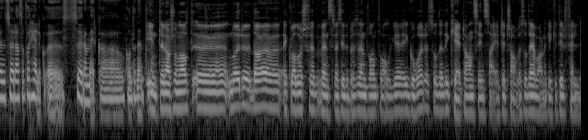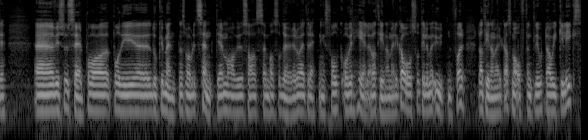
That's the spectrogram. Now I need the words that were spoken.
Venezuela, altså for hele Sør-Amerika-kontinentet? Internasjonalt. Når da Ecuadors venstresidepresident vant valget i går, så dedikerte han sin seier til Chávez, og det var nok ikke tilfeldig. Eh, hvis du ser på, på, de eh, dokumentene som har blitt sendt hjem av USAs ambassadører og etterretningsfolk over hele Latin-Amerika, og også til og med utenfor Latin-Amerika, som er offentliggjort av Wikileaks,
